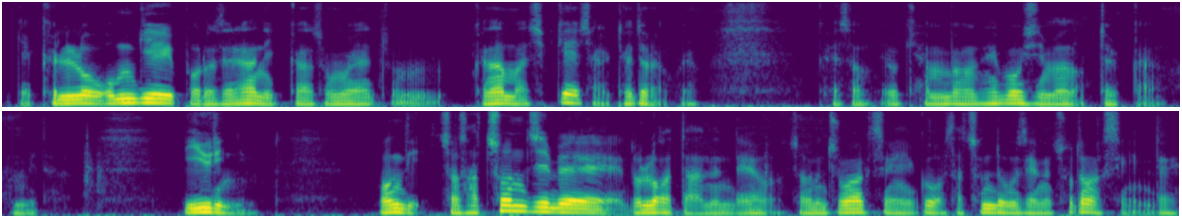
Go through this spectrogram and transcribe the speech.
이렇게 글로 옮길 버릇을 하니까 정말 좀 그나마 쉽게 잘 되더라고요. 그래서 이렇게 한번 해보시면 어떨까 합니다. 이유리님, 왕디, 저 사촌 집에 놀러 갔다 왔는데요. 저는 중학생이고 사촌 동생은 초등학생인데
